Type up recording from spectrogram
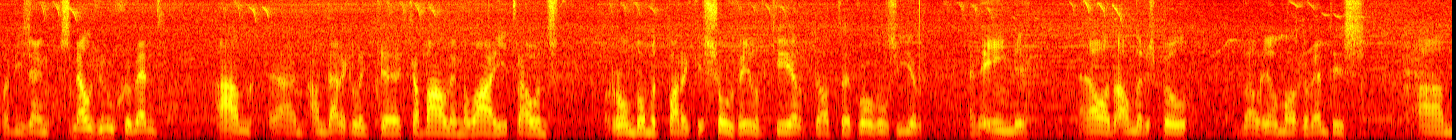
want die zijn snel genoeg gewend aan, aan, aan dergelijk eh, kabaal en lawaai. Trouwens, rondom het park is zoveel verkeer dat de vogels hier en de eenden en al het andere spul wel helemaal gewend is aan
